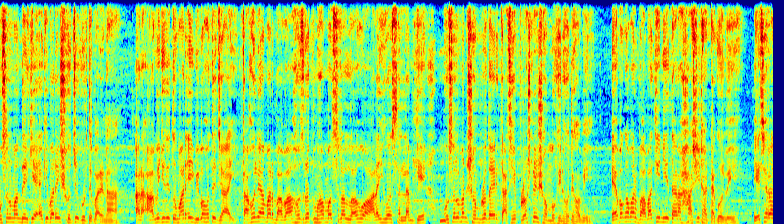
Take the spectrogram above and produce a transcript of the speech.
মুসলমানদেরকে একেবারেই সহ্য করতে পারে না। আর আমি যদি তোমার এই বিবাহতে যাই, তাহলে আমার বাবা হজরত মোহাম্মদ সাল্লাহ আলাইহাসাল্লামকে মুসলমান সম্প্রদায়ের কাছে প্রশ্নের সম্মুখীন হতে হবে এবং আমার বাবাকে নিয়ে তারা হাসি ঠাট্টা করবে। এছাড়া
